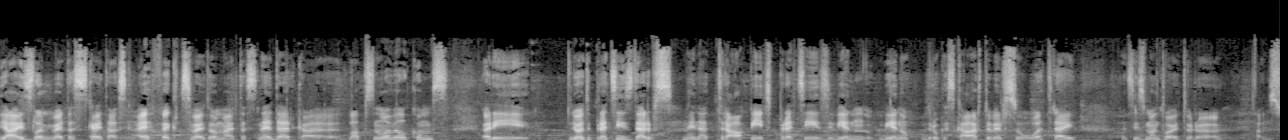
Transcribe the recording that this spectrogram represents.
jāizlemj, vai tas skaitās kā efekts, vai tomēr tas neder kā labs novilkums. Arī ļoti precīzs darbs, mēģināt trāpīt precīzi vienu, vienu drukas kārtu virsū otrai. Es izmantoju tur uh, tādas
